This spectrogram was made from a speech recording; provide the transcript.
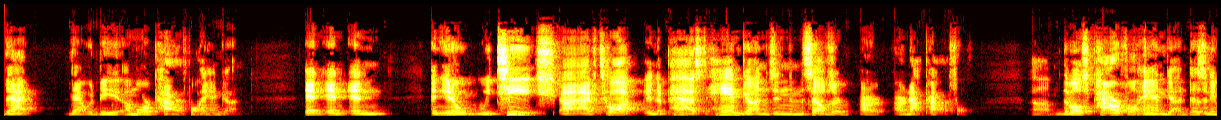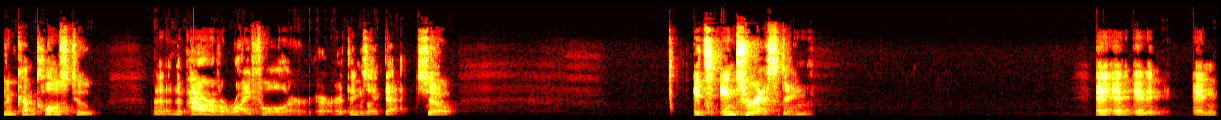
that that would be a more powerful handgun, and and and and you know we teach I, have taught in the past handguns in themselves are are, are not powerful. Um, the most powerful handgun doesn't even come close to uh, the power of a rifle or, or things like that. So it's interesting. And and and and,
